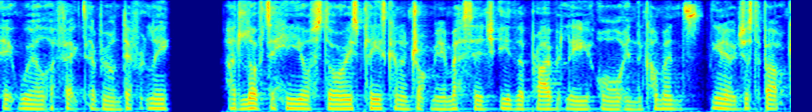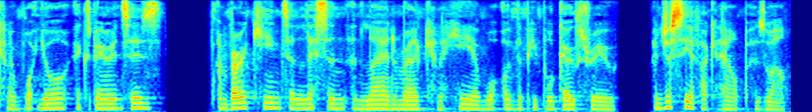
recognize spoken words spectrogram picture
It will affect everyone differently. I'd love to hear your stories. Please kind of drop me a message either privately or in the comments, you know, just about kind of what your experience is. I'm very keen to listen and learn and really kind of hear what other people go through and just see if I can help as well.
